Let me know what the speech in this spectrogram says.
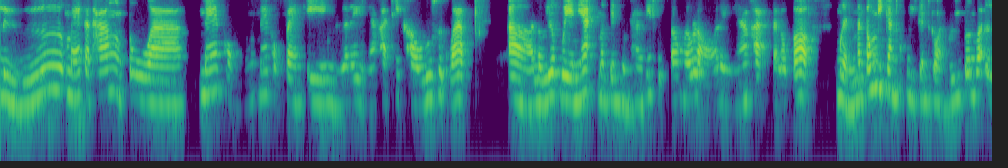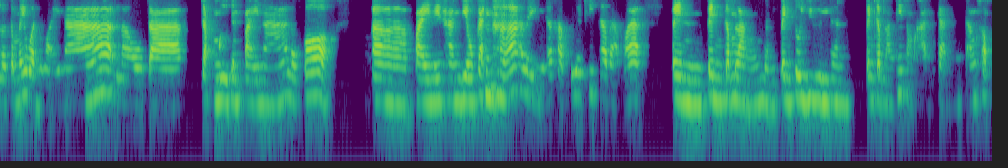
หรือแม้กระทั่งตัวแม่ของแม่ของแฟนเองหรืออะไรอย่างเงี้ยค่ะ ที่เขารู้สึกว่าเราเลือกเวเนี้ยมันเป็นหนทางที่ถูกต้องแล้วหรออะไรอย่างเงี้ยค่ะ แต่เราก็เหมือนมันต้องมีการคุยกันก่อนเบื้องต้นว่าเออเราจะไม่หวั่นไหวนะ เราจะจับมือกันไปนะ แล้วก็ไปในทางเดียวกันนะอะไรอย่างเงี้ยค่ะ เพื่อที่จะแบบว่าเป็นเป็นกำลังเหมือนเป็นตัวยืนกัน เป็นกำลังที่สำคัญกันทั้งสอง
